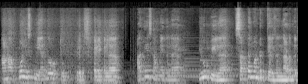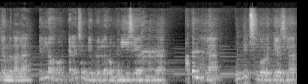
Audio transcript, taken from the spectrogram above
ஆனால் போலீஸ்க்கு எந்த ஒரு துப்பு கிடைக்கல. அதே சமயத்தில் யூபியில் சட்டமன்ற தேர்தல் நடந்துட்டு இருந்ததால எல்லாரும் எலெக்ஷன் டியூட்டியில் ரொம்ப பிஸியாக இருந்தாங்க. அதனால குல்தீப் சிங்கோட கேஸில்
